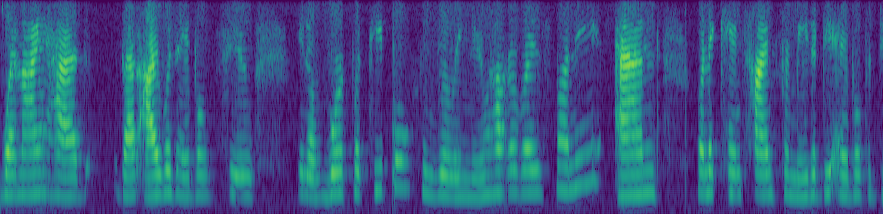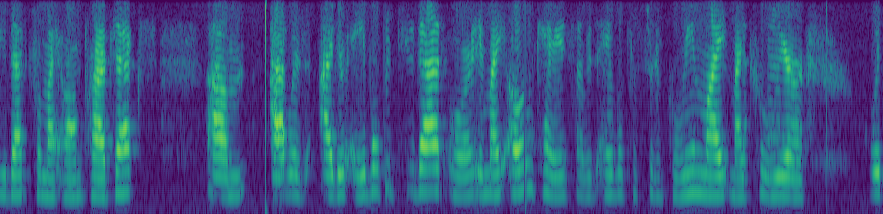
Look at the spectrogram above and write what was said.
when I had that I was able to, you know, work with people who really knew how to raise money and when it came time for me to be able to do that for my own projects, um, I was either able to do that or in my own case I was able to sort of green light my career with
